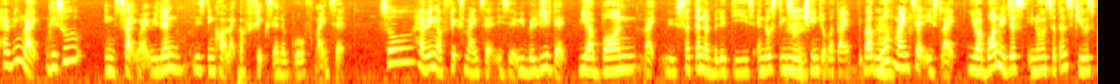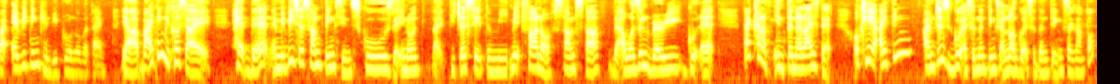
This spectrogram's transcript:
having like okay, so in psych, right, we learn this thing called like a fixed and a growth mindset. So having a fixed mindset is that we believe that we are born like with certain abilities and those things don't change over time. But growth mindset is like you are born with just you know certain skills, but everything can be grown over time. Yeah, but I think because I had that, and maybe it's just some things in schools that you know like teachers said to me, made fun of some stuff that I wasn't very good at. I kind of internalized that. Okay, I think I'm just good at certain things. I'm not good at certain things. For example?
